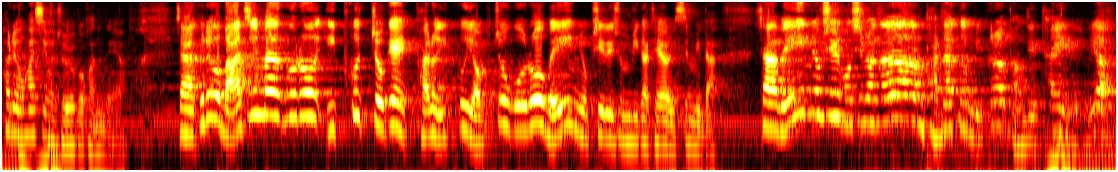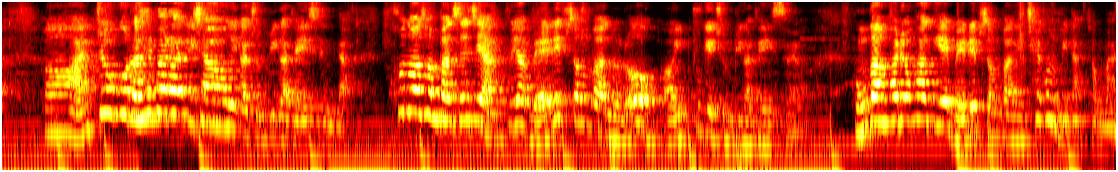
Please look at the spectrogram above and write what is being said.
활용하시면 좋을 것 같네요. 자, 그리고 마지막으로 입구 쪽에 바로 입구 옆쪽으로 메인 욕실이 준비가 되어 있습니다. 자 메인 욕실 보시면은 바닥은 미끄럼 방지 타일이고요. 어, 안쪽으로 해바라기 샤워기가 준비가 되어 있습니다. 코너 선반 쓰지 않고요 매립 선반으로 어, 이쁘게 준비가 되어 있어요. 공간 활용하기에 매립 선반이 최고입니다 정말.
